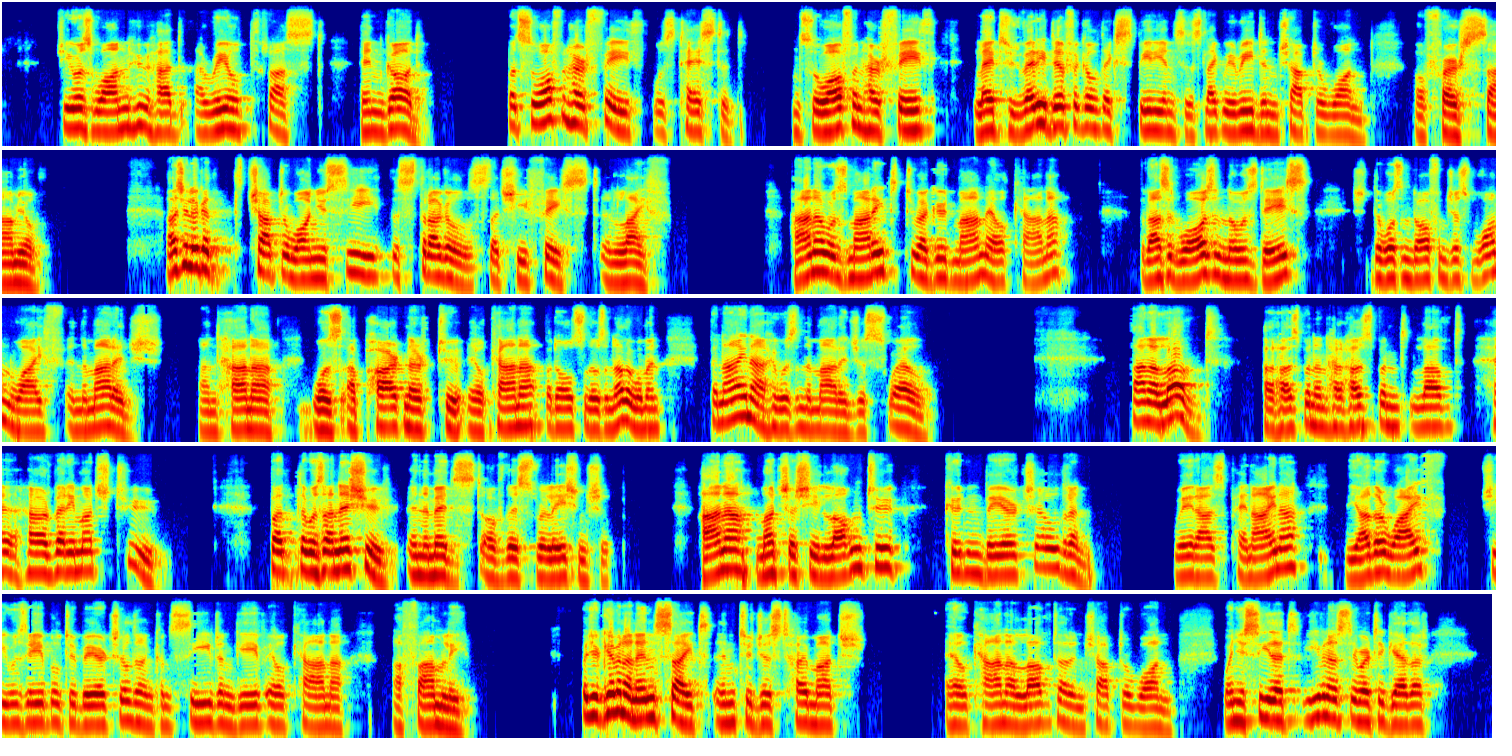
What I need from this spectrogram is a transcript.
She was one who had a real trust in God. But so often her faith was tested. And so often her faith led to very difficult experiences, like we read in chapter 1 of First Samuel. As you look at chapter 1, you see the struggles that she faced in life. Hannah was married to a good man, Elkanah, but as it was in those days, there wasn't often just one wife in the marriage and Hannah was a partner to Elkanah, but also there was another woman, Peninnah, who was in the marriage as well. Hannah loved her husband, and her husband loved her very much too. But there was an issue in the midst of this relationship. Hannah, much as she longed to, couldn't bear children, whereas Peninnah, the other wife, she was able to bear children, conceived and gave Elkanah a family. But you're given an insight into just how much Elkanah loved her in chapter one. When you see that even as they were together,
